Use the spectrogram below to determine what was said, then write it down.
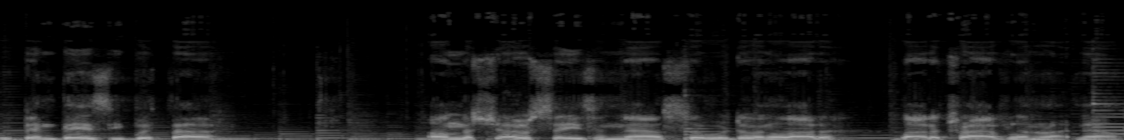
we've been busy with uh, on the show season now, so we're doing a lot of a lot of traveling right now.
